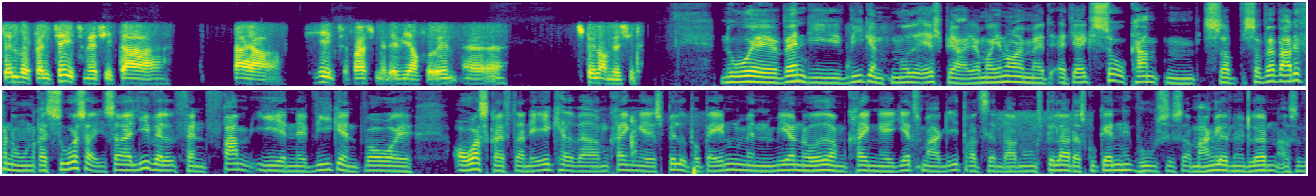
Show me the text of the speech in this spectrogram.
selve kvalitetsmæssigt, der, der er jeg helt tilfreds med det, vi har fået ind øh, spillermæssigt. Nu øh, vandt I weekenden mod Esbjerg. Jeg må indrømme, at, at jeg ikke så kampen. Så, så hvad var det for nogle ressourcer, I så alligevel fandt frem i en øh, weekend, hvor øh, overskrifterne ikke havde været omkring øh, spillet på banen, men mere noget omkring øh, Jetsmark Idrætscenter og nogle spillere, der skulle genhuses og manglende løn osv.?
